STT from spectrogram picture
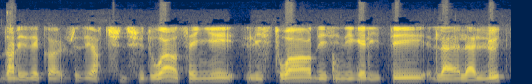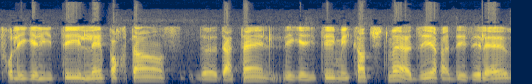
dans les écoles. Je veux dire, tu, tu dois enseigner l'histoire des inégalités, la, la lutte pour l'égalité, l'importance d'atteindre l'égalité, mais quand tu te mets à dire à des élèves,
